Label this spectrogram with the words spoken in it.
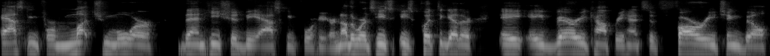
asking for much more than he should be asking for here. In other words, he's he's put together a, a very comprehensive, far-reaching bill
